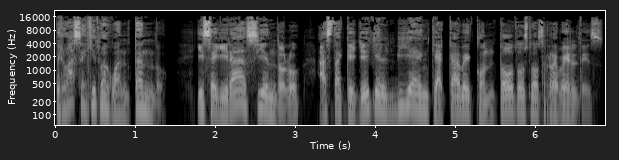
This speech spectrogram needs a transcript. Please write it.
Pero ha seguido aguantando y seguirá haciéndolo hasta que llegue el día en que acabe con todos los rebeldes.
